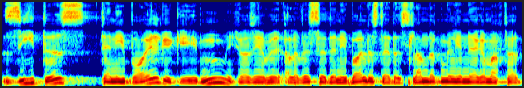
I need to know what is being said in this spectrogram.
sie das Danny Boyle gegeben. Ich weiß nicht, ob ihr alle wisst, wer Danny Boyle ist, der das Slumdog-Millionär gemacht hat.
